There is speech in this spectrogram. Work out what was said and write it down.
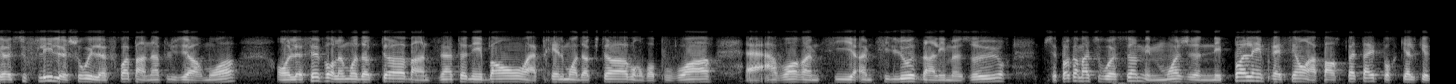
euh, souffler le chaud et le froid pendant plusieurs mois. On le fait pour le mois d'octobre en disant tenez bon, après le mois d'octobre, on va pouvoir avoir un petit un petit lousse dans les mesures. Je sais pas comment tu vois ça, mais moi, je n'ai pas l'impression, à part peut-être pour quelques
